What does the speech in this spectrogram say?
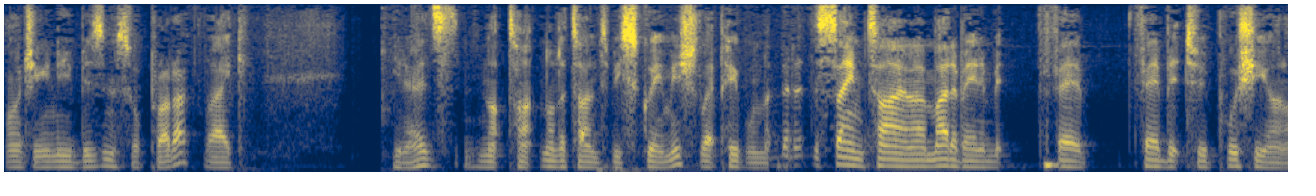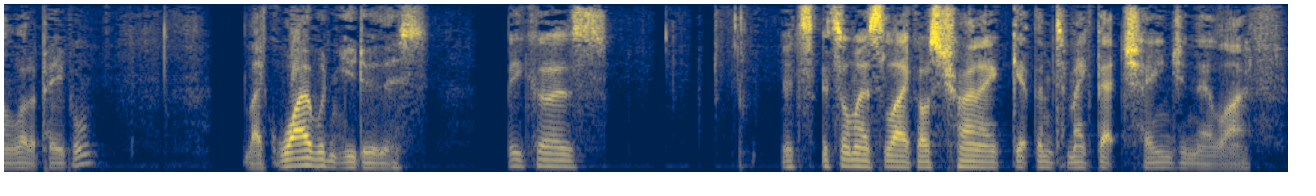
launching a new business or product, like, you know, it's not ti not a time to be squeamish. Let people know. But at the same time, I might have been a bit fair, fair bit too pushy on a lot of people. Like, why wouldn't you do this? Because it's it's almost like I was trying to get them to make that change in their life.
